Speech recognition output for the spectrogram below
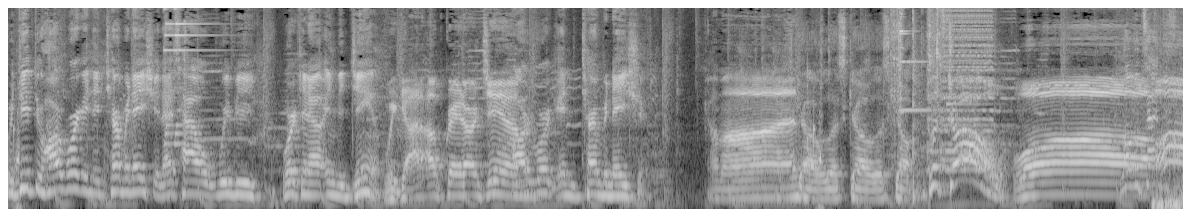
We did it through hard work and determination. That's how we be working out in the gym. We gotta upgrade our gym. Hard work and determination. Come on. Go, let's go, let's go. Let's go! Whoa. Level 10. Oh.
